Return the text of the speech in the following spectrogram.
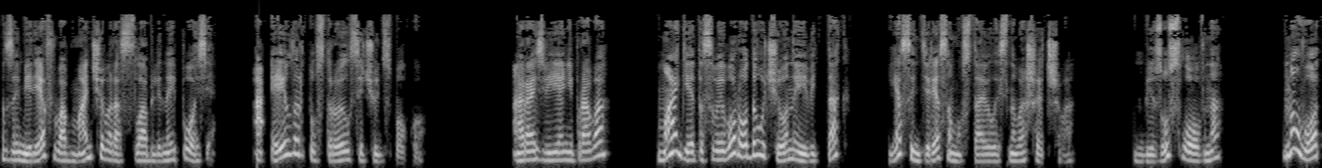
замерев в обманчиво расслабленной позе, а Эйлорд устроился чуть сбоку. А разве я не права? Маги — это своего рода ученые, ведь так? Я с интересом уставилась на вошедшего. Безусловно. Ну вот,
